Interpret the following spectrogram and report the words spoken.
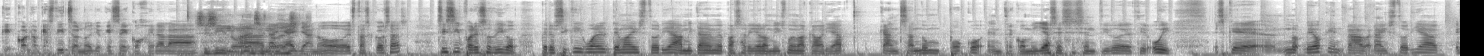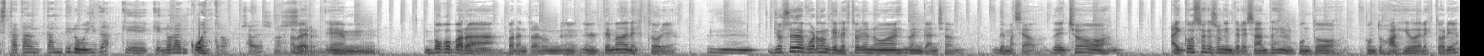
que, con lo que has dicho, ¿no? Yo qué sé, coger a la, sí, sí, lo es, la yaya, ¿no? Estas cosas. Sí, sí, por eso digo, pero sí que igual el tema de historia a mí también me pasaría lo mismo y me acabaría cansando un poco, entre comillas, ese sentido de decir, uy, es que no, veo que la, historia está tan, tan diluida que, no la encuentro, ¿sabes? a ver, em, un poco para, entrar en el tema de la historia. Mm, yo estoy de acuerdo en que la historia no es la engancha demasiado. De hecho, hay cosas que son interesantes en el punto, puntos álgidos de la historia.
